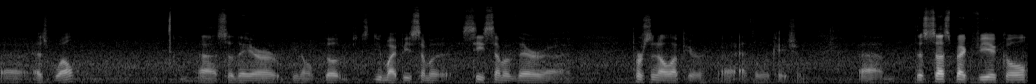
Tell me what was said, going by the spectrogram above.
uh, as well. Uh, so they are, you know, you might be some of, see some of their uh, personnel up here uh, at the location. Um, the suspect vehicle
